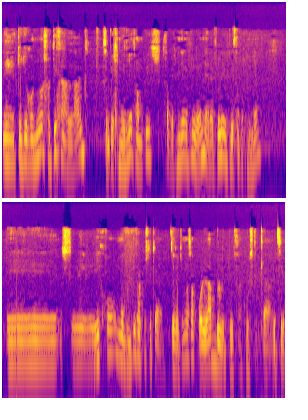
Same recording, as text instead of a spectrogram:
ε, το γεγονός ότι είχα lag σε παιχνίδια. Θα μου πεις στα παιχνίδια, φίλε, ναι, ρε φίλε, εκεί στα παιχνίδια. Ε, σε ήχο με Bluetooth ακουστικά. Και δοκίμασα πολλά Bluetooth ακουστικά, έτσι.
